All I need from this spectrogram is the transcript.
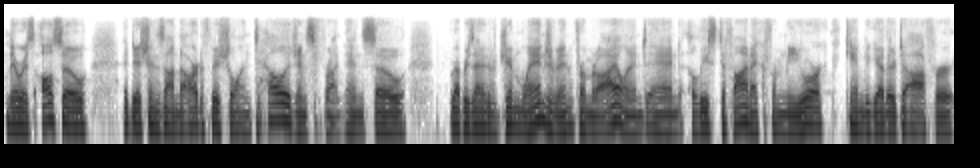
there was also additions on the artificial intelligence front and so Representative Jim Langevin from Rhode Island and Elise Stefanik from New York came together to offer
